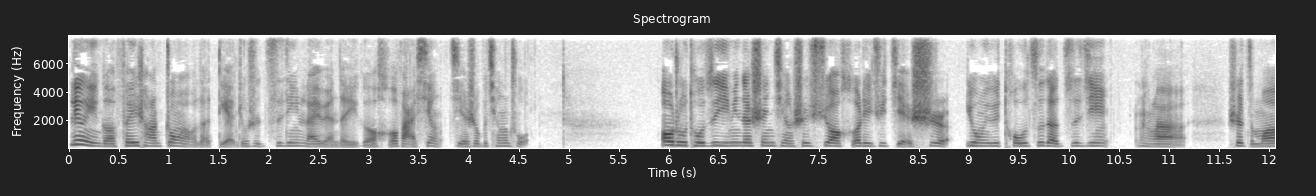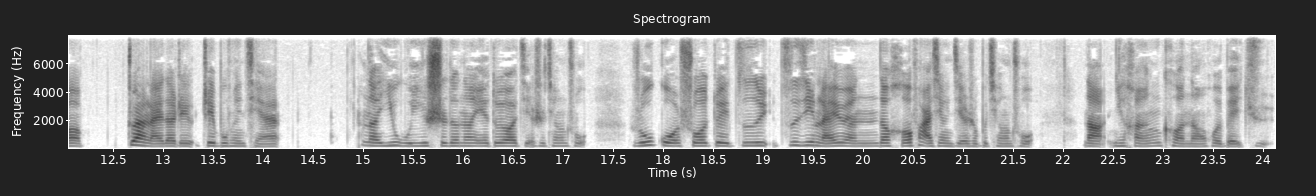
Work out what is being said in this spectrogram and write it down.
另一个非常重要的点就是资金来源的一个合法性解释不清楚。澳洲投资移民的申请是需要合理去解释用于投资的资金，呃，是怎么赚来的这这部分钱，那一五一十的呢也都要解释清楚。如果说对资资金来源的合法性解释不清楚，那你很可能会被拒。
